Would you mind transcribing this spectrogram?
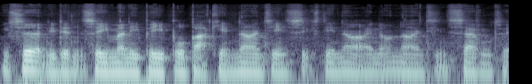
we certainly didn't see many people back in 1969 or 1970.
